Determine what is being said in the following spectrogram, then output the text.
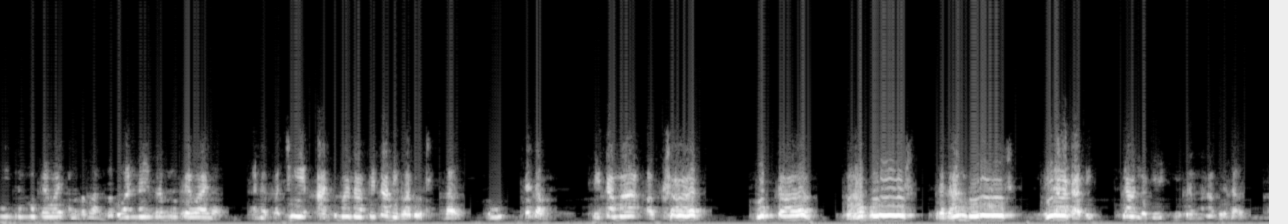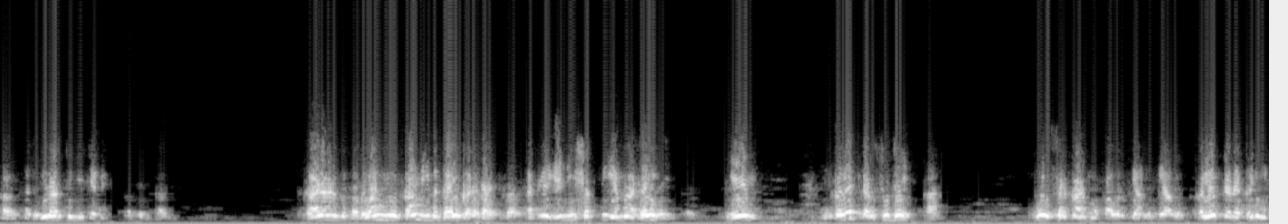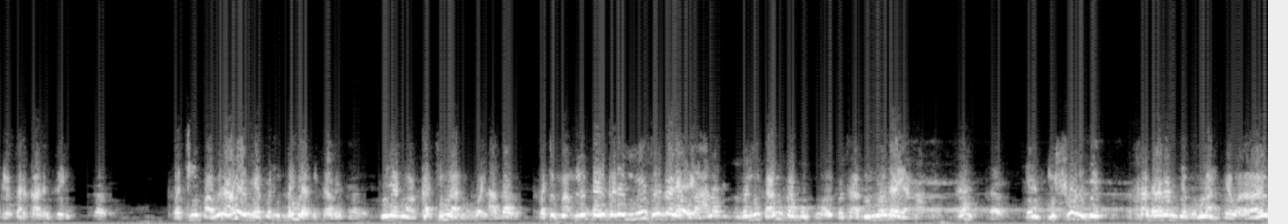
બ્રહ્મ કહેવાય અને ભગવાન ભગવાન ને બ્રહ્મ કહેવાય. અને પછી આત્માના પેટા વિભાગો છે. પેટામાં. અક્ષર મુક્ત મહાપુરુષ, પ્રધાન પુરુષ, વિરાટ આદિ. ત્યાં લગી બ્રહ્મ ના પેટા વિરાટથી નીચે કારણ કે ભગવાનનું કામ એ બધા કરે. એટલે એની શક્તિ એમાં રહી એમ કલેક્ટર સુધી મૂળ સરકાર નો પાવર ત્યાં લગી આવે કલેક્ટરે કર્યું એટલે સરકારે કર્યું. પછી પાવર આવે છે પણ મર્યાદિત આવે નું આખા જિલ્લાનું હોય. પછી મામલતદાર કરે એ સરકારે પણ એ તાલુકા પૂરતું આવે પછી આ નોંધાયા એમ ઈશ્વર જે સાધારણ જે ભગવાન કહેવાય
